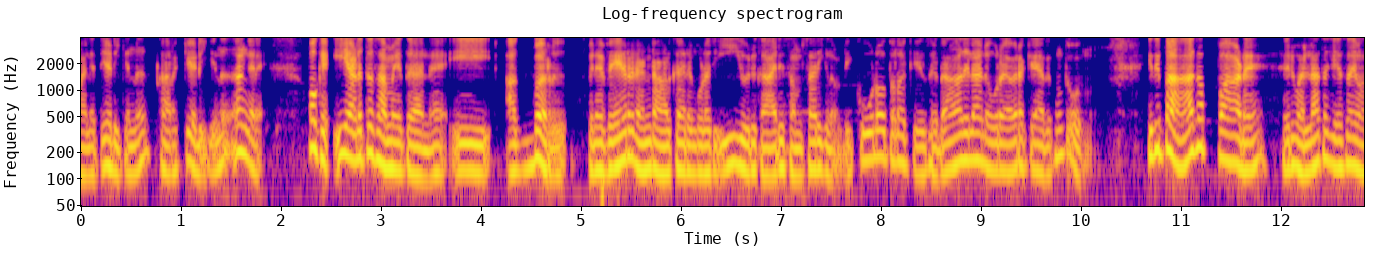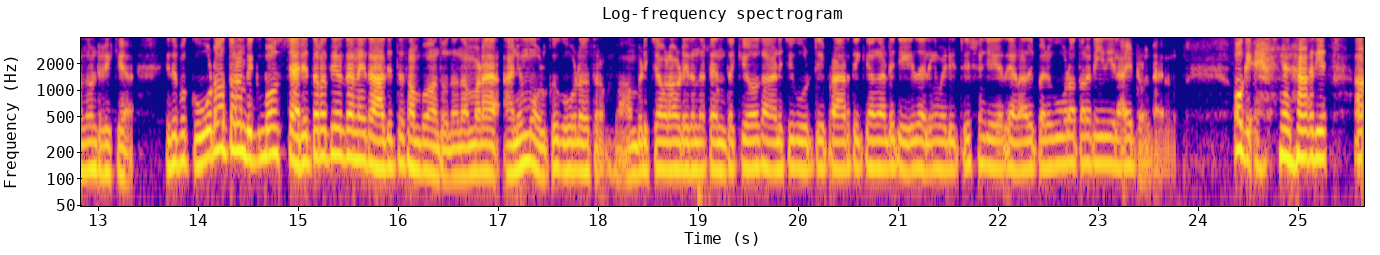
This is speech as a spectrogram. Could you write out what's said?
മലത്തി അടിക്കുന്നത് കറക്കി അടിക്കുന്നത് അങ്ങനെ. ഓക്കെ ഈ അടുത്ത സമയത്ത് തന്നെ ഈ അക്ബർ പിന്നെ വേറെ രണ്ട് ആൾക്കാരും കൂടെ ഈ ഒരു കാര്യം സംസാരിക്കുന്നുണ്ട്. ഈ കൂടോത്തുള്ള കേസ് ആദില നൂറ് അവരൊക്കെ ആയിരുന്നു തോന്നുന്നു. ഇതിപ്പോൾ ആകപ്പാടെ ഒരു വല്ലാത്ത കേസായി വന്നുകൊണ്ടിരിക്കുക ഇതിപ്പോൾ കൂടോത്രം ബിഗ് ബോസ് ചരിത്രത്തിൽ തന്നെ ഇത് ആദ്യത്തെ സംഭവമാണ് തോന്നുന്നത്. നമ്മുടെ അനുമോൾക്ക് കൂടോത്രം. പാമ്പിടിച്ച് അവൾ അവിടെ ഇരുന്നിട്ട് എന്തൊക്കെയോ കാണിച്ച് കൂട്ടി പ്രാർത്ഥിക്കുക അങ്ങോട്ട് ചെയ്ത് അല്ലെങ്കിൽ മെഡിറ്റേഷൻ ചെയ്തതാണ് അതിപ്പോൾ ഒരു കൂടോത്ര രീതിയിലായിട്ടുണ്ടായിരുന്നു. ഓക്കെ ഞാൻ ആദ്യം ആ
